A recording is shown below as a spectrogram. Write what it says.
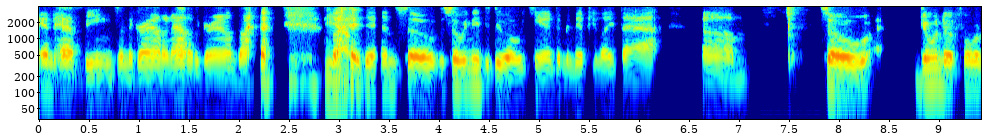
and have beans in the ground and out of the ground by, yeah. by then. So so we need to do what we can to manipulate that. Um, so going into a fuller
